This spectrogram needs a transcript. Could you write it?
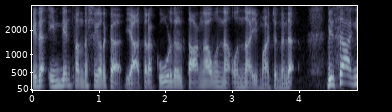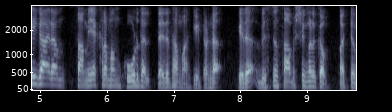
ഇത് ഇന്ത്യൻ സന്ദർശകർക്ക് യാത്ര കൂടുതൽ താങ്ങാവുന്ന ഒന്നായി മാറ്റുന്നുണ്ട്. വിസ അംഗീകാരം സമയക്രമം കൂടുതൽ ലളിതമാക്കിയിട്ടുണ്ട്. ഇത് ബിസിനസ് ആവശ്യങ്ങൾക്കും മറ്റും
